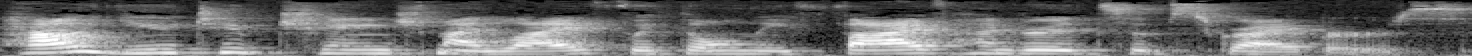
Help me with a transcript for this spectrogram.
How YouTube changed my life with only 500 subscribers.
